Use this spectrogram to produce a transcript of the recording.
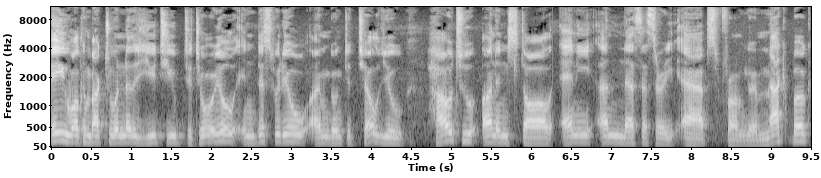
Hey, welcome back to another YouTube tutorial. In this video, I'm going to tell you how to uninstall any unnecessary apps from your MacBook.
